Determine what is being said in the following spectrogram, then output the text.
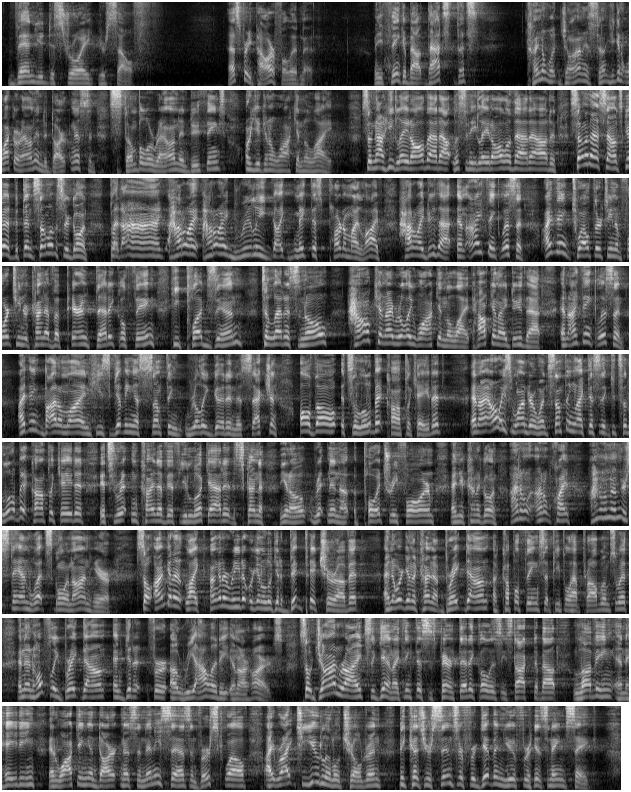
Then you destroy yourself. That's pretty powerful, isn't it? When you think about that's that's kind of what John is saying. You're going to walk around in the darkness and stumble around and do things, or you're going to walk in the light. So now he laid all that out. Listen, he laid all of that out. And some of that sounds good, but then some of us are going, but I, how do I, how do I really like make this part of my life? How do I do that? And I think, listen, I think 12, 13, and 14 are kind of a parenthetical thing he plugs in to let us know how can I really walk in the light? How can I do that? And I think, listen, I think bottom line, he's giving us something really good in this section, although it's a little bit complicated. And I always wonder when something like this it gets a little bit complicated. It's written kind of, if you look at it, it's kind of, you know, written in a, a poetry form, and you're kind of going, I don't, I don't quite, I don't understand what's going on here. So I'm gonna like, I'm gonna read it. We're gonna look at a big picture of it, and then we're going to kind of break down a couple things that people have problems with, and then hopefully break down and get it for a reality in our hearts. So, John writes, again, I think this is parenthetical as he's talked about loving and hating and walking in darkness. And then he says in verse 12, I write to you, little children, because your sins are forgiven you for his name's sake.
